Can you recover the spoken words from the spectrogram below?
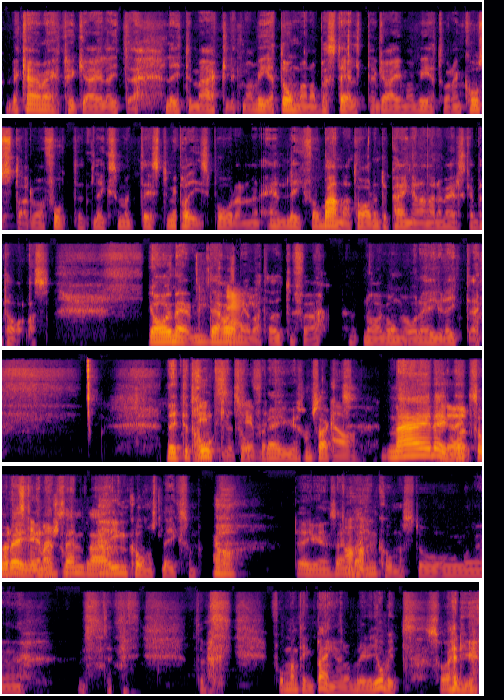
det kan jag med tycka är lite, lite märkligt. Man vet om man har beställt en grej, man vet vad den kostar, du har fått ett, liksom ett estimerat pris på den, men en lik förbannat har du inte pengarna när den väl ska betalas. Jag har ju med, det har jag med varit ute för några gånger och det är ju lite, lite Det tråkigt så, för det är ju som sagt, Ja. nej det är ju Det lite så, det är ju ens som- enda inkomst liksom. Ja. Det är ju ens enda Aha. inkomst och, och eh, det, det, får man inte in pengar då blir det jobbigt. Så är det ju.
